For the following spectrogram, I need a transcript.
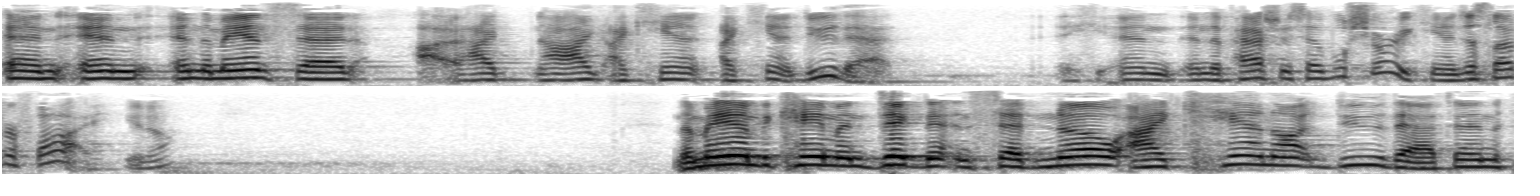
And, and, and the man said, I, I, I, can't, I can't do that. And, and the pastor said, Well, sure you can. Just let her fly, you know. The man became indignant and said, No, I cannot do that. And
